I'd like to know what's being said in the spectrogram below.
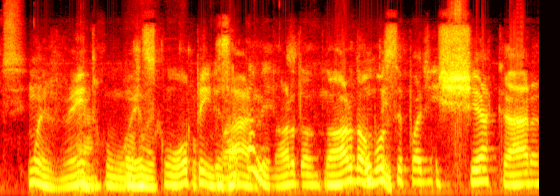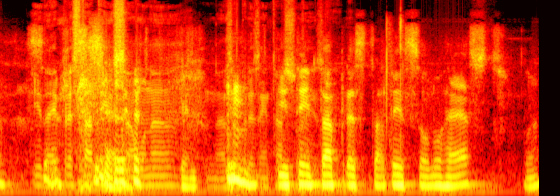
esse. Um evento é, como esse, com open com, bar. Na hora do, na hora do almoço você pode encher a cara. E daí prestar atenção na, nas apresentações. E tentar prestar atenção no resto. Né?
